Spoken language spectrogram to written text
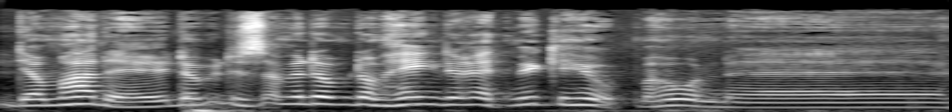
De hade de, de, de, hängde rätt mycket ihop med hon... Eh,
